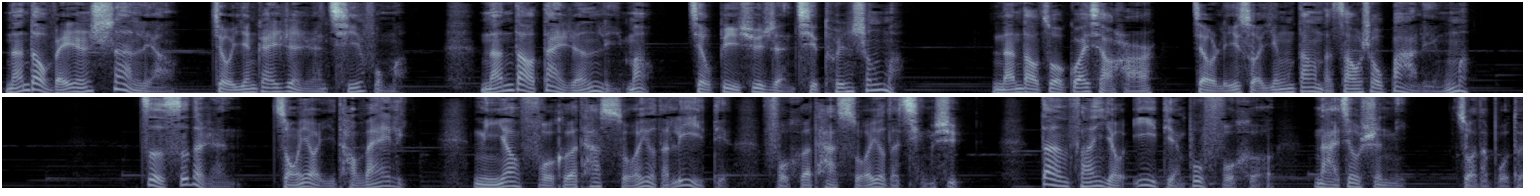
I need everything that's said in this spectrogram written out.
难道为人善良就应该任人欺负吗？难道待人礼貌就必须忍气吞声吗？难道做乖小孩就理所应当的遭受霸凌吗？自私的人总有一套歪理，你要符合他所有的利益点，符合他所有的情绪，但凡有一点不符合，那就是你做的不对。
